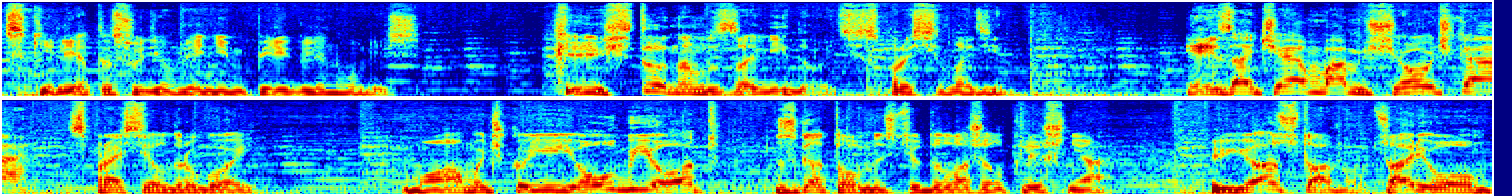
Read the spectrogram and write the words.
Скелеты с удивлением переглянулись. «И что нам завидовать?» — спросил один. «И зачем вам щучка?» — спросил другой. «Мамочка ее убьет!» — с готовностью доложил Клешня. «И я стану царем!»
